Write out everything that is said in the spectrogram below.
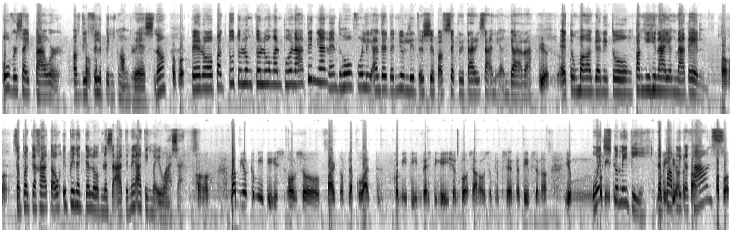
oversight power of the Opo. Philippine Congress, no? Pero pagtutulong-tulungan po natin yan and hopefully under the new leadership of Secretary Sani Angara, Yes. etong mga ganitong panghihinayang natin Oo. sa pagkakataong ipinagkaloob na sa atin ay ating maiwasan. Oo. Ma'am, your committee is also part of the Quad Committee investigation po sa House of Representatives, ano? Yung Which committee? The Committee on Public Accounts? Opo,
